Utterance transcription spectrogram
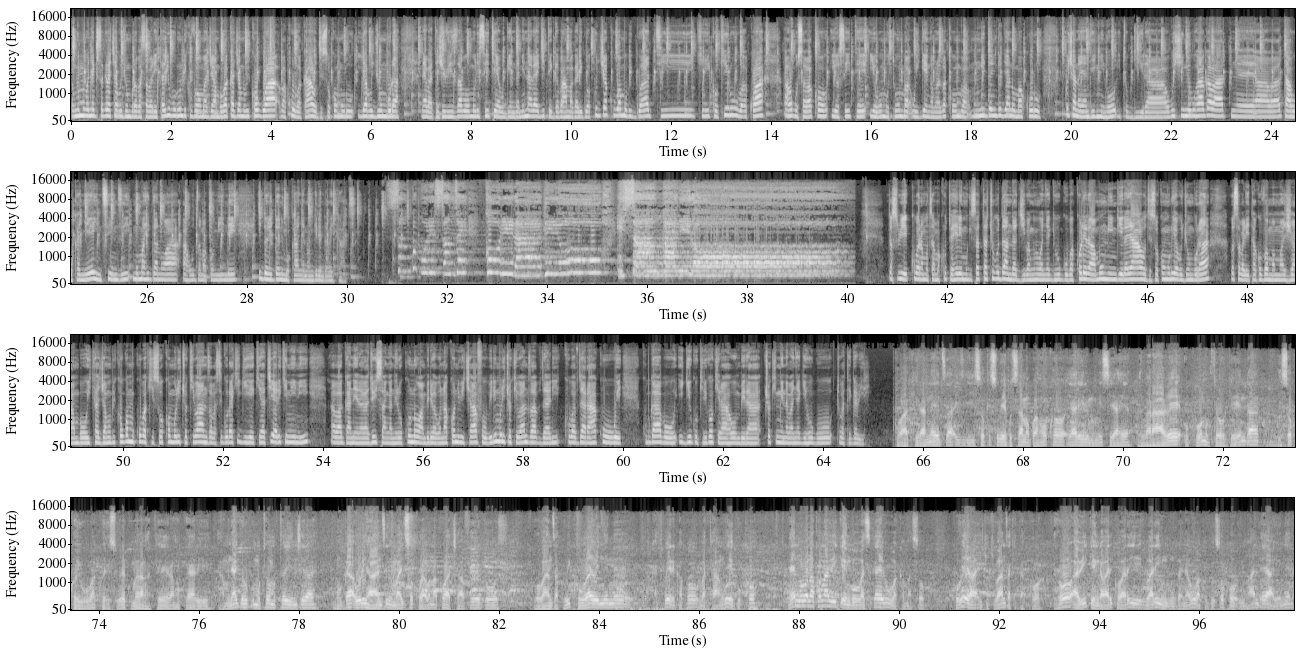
bamwe mu banyagisagara cya Bujumbura basaba leta y'u Burundi kuva mu majambo bakaja mu bikogwa bakubaka zisoko nkuru ya Bujumbura n'abatesheje izabo muri site ya Bugenda n'intara ya Gitega bahamagarirwa kuja kuba mu bigwati kiriko kirubakwa aho gusaba ko iyo site yoba umutumba wigenga muraza kumva mwidonido ryano makuru bucana yandi nkino itubwira kubabwira ubushimwe buhabwa eh, abatahukanye insinzi mu mahiganwa ahuza amakomine idonidoni mu kanya nongere ndabahikatse sangwa muri sanze kuri radiyo isanganiro Dasubiye kubaramutsa amakuru tuhereye mu gisata cy'ubudandaji bamwe mu banyagihugu bakorera mu nkingira yaho zisoko nkuru ya Bujumbura basaba leta kuva mu majambo ikaja mu bikorwa mu kubaka isoko muri ico kibanza basigura ko igihe kihaciye ari kinini abaganira na radio isanganiro kuno wa mbere babona ko nibicafu biri muri ico kibanza byari kuba byarahakuwe bwabo igihugu kiriko kirahombera cyo kimwe n'abanyagihugu tubategabiri kwakira neza iyi soko isubiye gusanurwa nk'uko yari iri mu minsi yahera ntibarabe ukuntu byogenda isoko yubakwe isubire kumera nka kera nk'uko yari nta munyagihugu muto muto yinjira muga uri hanze inyuma y'isoko urabona ko hacafuye rwose ubanza kubikura wenyine bakatwereka ko batanguye kuko nubona ko n'abigenga ubu basigaye bubaka amasoko kubera iki kibanza kidakora niho abigenga bariko bariyungunganya bubaka udusoko impande yayo nyine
